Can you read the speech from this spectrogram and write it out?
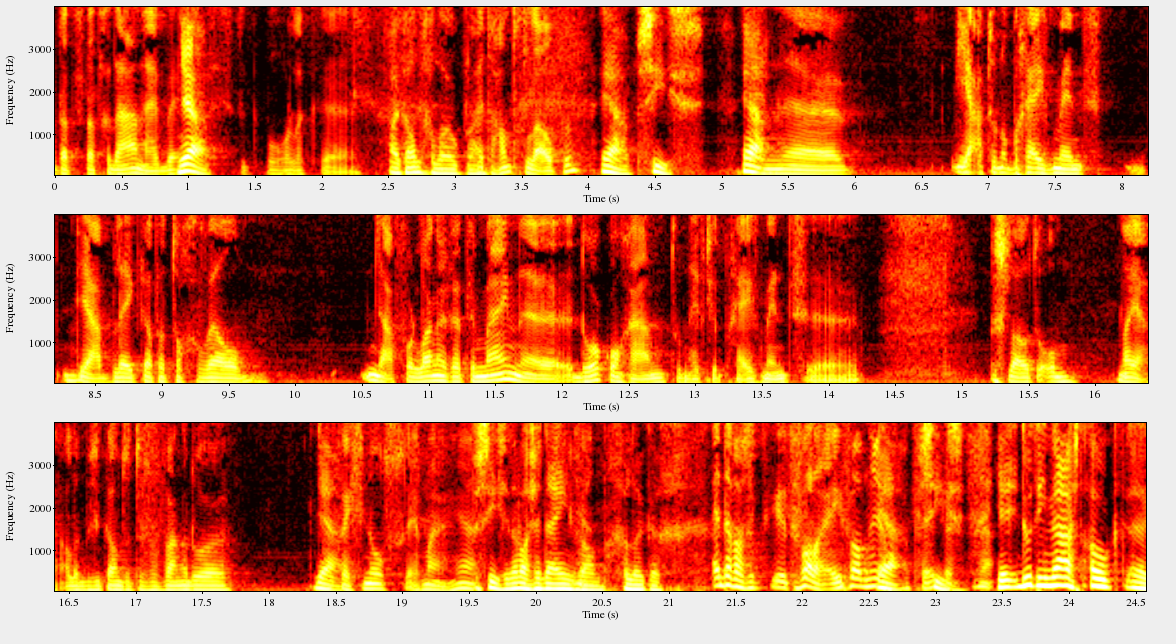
dat ze dat gedaan hebben. Ja. Het is natuurlijk behoorlijk... Uh, uit de hand gelopen. Uit de hand gelopen. Ja, precies. Ja. En ja, toen op een gegeven moment ja, bleek dat het toch wel nou, voor langere termijn uh, door kon gaan. Toen heeft hij op een gegeven moment uh, besloten om nou ja, alle muzikanten te vervangen door ja. professionals, zeg maar. Ja. Precies, en daar was je er één van, gelukkig. En daar was ik toevallig één van, ja. precies. Je doet hiernaast ook uh,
